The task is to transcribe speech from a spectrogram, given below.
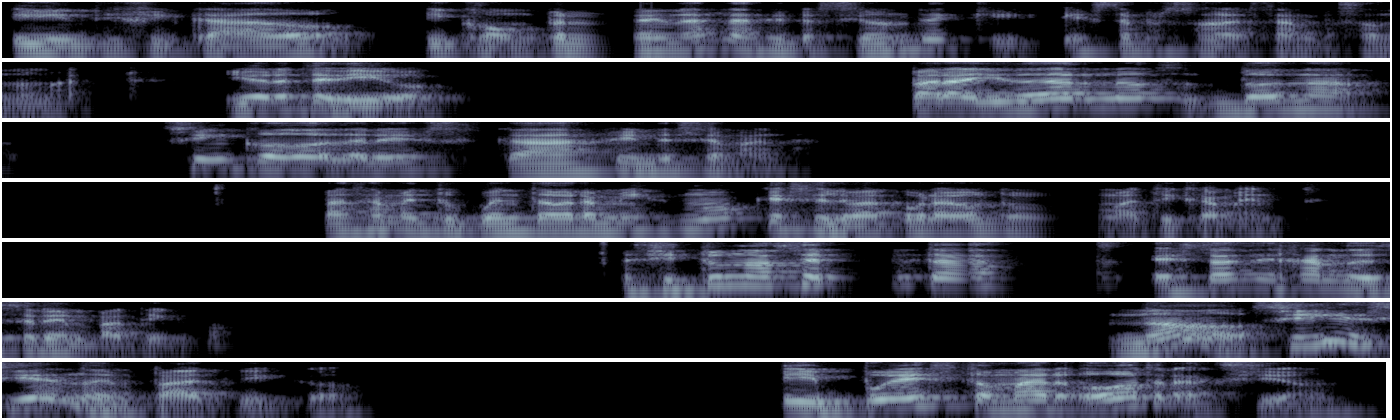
identificado y comprendas la situación de que esta persona está pasando mal. Y ahora te digo, para ayudarlos, dona 5 dólares cada fin de semana. Pásame tu cuenta ahora mismo que se le va a cobrar automáticamente. Si tú no aceptas, estás dejando de ser empático. No, sigue siendo empático. Y puedes tomar otra acción.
